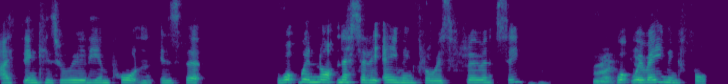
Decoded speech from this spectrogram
I think is really important, is that what we're not necessarily aiming for is fluency. Right. What yeah. we're aiming for,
